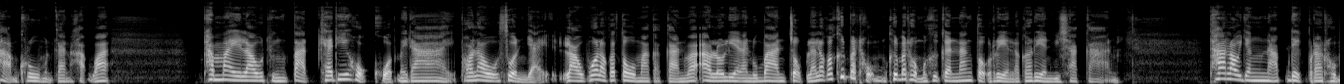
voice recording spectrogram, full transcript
ถามครูเหมือนกันค่ะว่าทำไมเราถึงตัดแค่ที่หกขวบไม่ได้ เพราะเราส่วนใหญ่เราพวกเราก็โตมากับการว่าเอาเราเรียนอนุบาลจบแล้วเราก็ขึ้นประถมขึ้นประถมก็คือการนั่งโต๊ะเรียนแล้วก็เรียนวิชาการ ถ้าเรายังนับเด็กประถม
